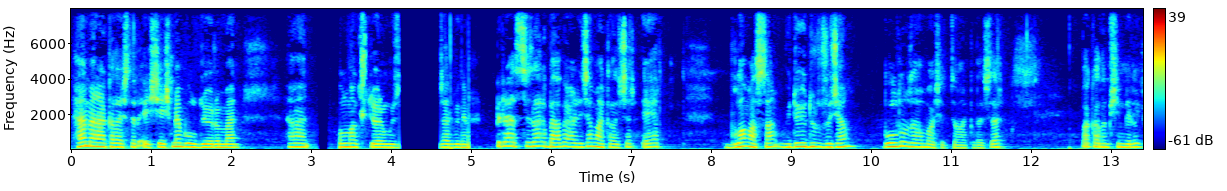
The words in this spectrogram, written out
Hemen arkadaşlar eşleşme bul diyorum ben. Hemen bulmak istiyorum güzel bir Biraz sizlerle beraber arayacağım arkadaşlar. Eğer bulamazsam videoyu durduracağım. Bulduğum zaman başlatacağım arkadaşlar. Bakalım şimdilik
